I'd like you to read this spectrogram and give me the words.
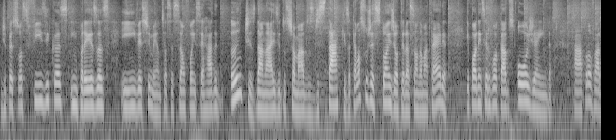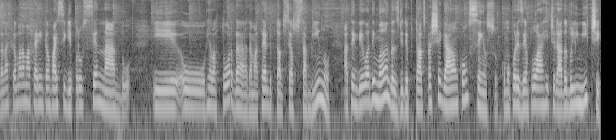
de pessoas físicas, empresas e investimentos. A sessão foi encerrada antes da análise dos chamados destaques, aquelas sugestões de alteração da matéria, que podem ser votados hoje ainda. A aprovada na Câmara, a matéria então vai seguir para o Senado. E o relator da, da matéria, deputado Celso Sabino, atendeu a demandas de deputados para chegar a um consenso, como, por exemplo, a retirada do limite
